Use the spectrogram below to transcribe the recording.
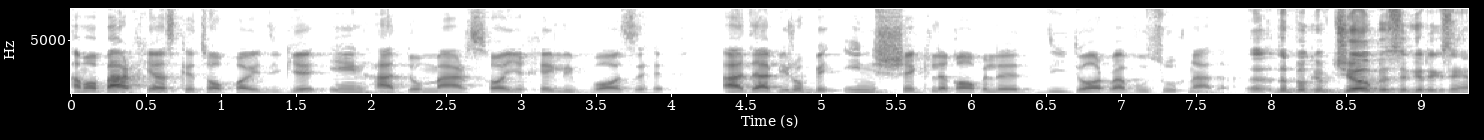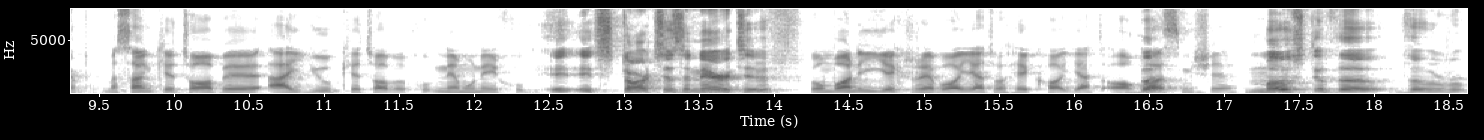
اما برخی از کتاب های دیگه این حد و مرزهای خیلی واضح ادبی رو به این شکل قابل دیدار و وضوح نداره Uh, the book of Job is a good example. مثلا کتاب ایوب کتاب خوب، نمونه خوبی it starts as a narrative. به عنوان یک روایت و حکایت آغاز میشه Most of the the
